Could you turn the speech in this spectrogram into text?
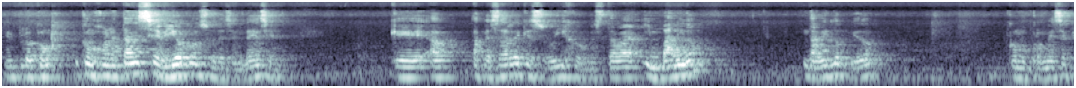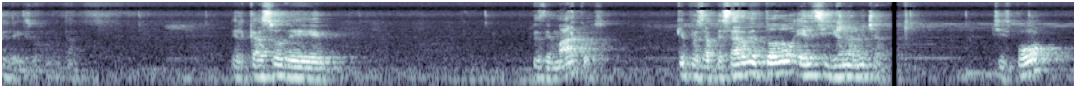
Por ejemplo, con, con Jonatán se vio con su descendencia que a, a pesar de que su hijo estaba inválido, David lo cuidó como promesa que le hizo Jonatán. El caso de, pues, de Marcos, que pues a pesar de todo, él siguió en la lucha. Chispó,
